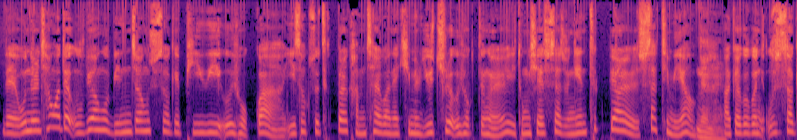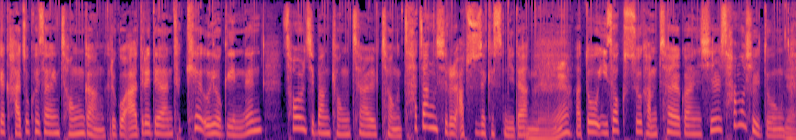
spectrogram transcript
네, 오늘 청와대 우병우 민정수석의 비위 의혹과 이석수 특별감찰관의 기밀 유출 의혹 등을 동시에 수사 중인 특별 수사팀이요. 네네. 아, 결국은 우수석의 가족 회사인 정강 그리고 아들에 대한 특혜 의혹이 있는 서울지방경찰청 차장실을 압수수색했습니다. 네. 아, 또 이석수 감찰관실 사무실 등 네.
